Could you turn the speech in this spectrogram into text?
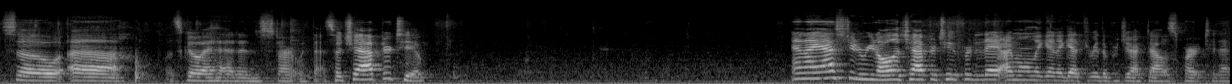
So uh, let's go ahead and start with that. So, chapter two. And I asked you to read all of chapter two for today. I'm only going to get through the projectiles part today.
